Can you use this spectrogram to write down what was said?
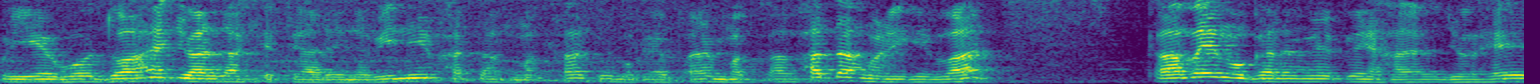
یہ وہ دعا ہے جو اللہ کے پیارے نبی نے فتح مکہ کے موقع پر مکہ فتح ہونے کے بعد کعبہ مکرمے پہ جو ہے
